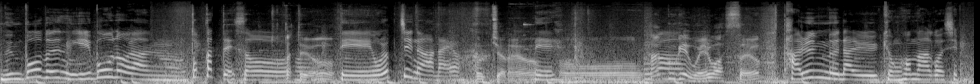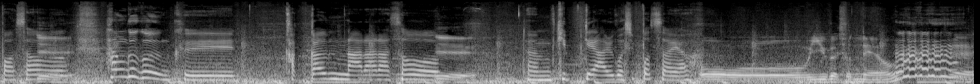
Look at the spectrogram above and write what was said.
문법은 일본어랑 똑같아서 똑같아요? 네, 어렵지는 않아요. 어렵지 않아요? 네. 어, 한국에 왜 왔어요? 다른 문화를 경험하고 싶어서 예. 한국은 그 가까운 나라라서 예. 좀 깊게 알고 싶었어요. 오, 이유가 좋네요. 네.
